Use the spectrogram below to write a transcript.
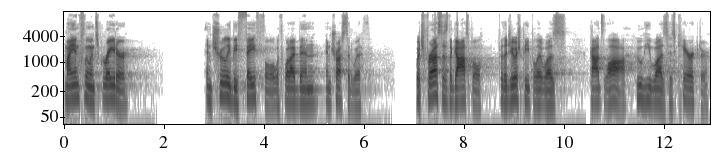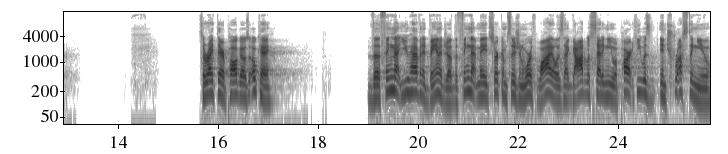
my influence greater and truly be faithful with what I've been entrusted with, which for us is the gospel. For the Jewish people, it was God's law, who he was, his character. So, right there, Paul goes, okay, the thing that you have an advantage of, the thing that made circumcision worthwhile, is that God was setting you apart. He was entrusting you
